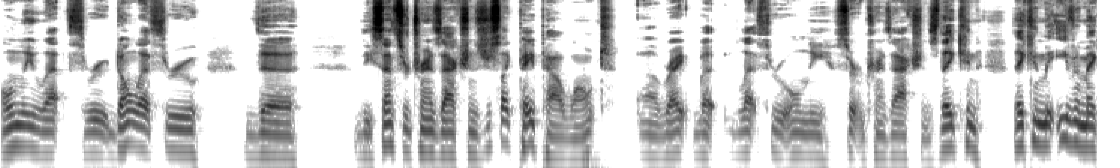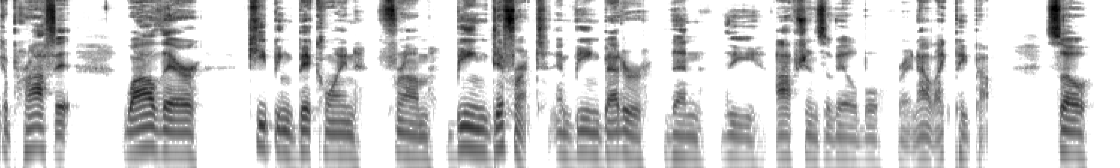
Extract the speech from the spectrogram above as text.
only let through, don't let through the, the censored transactions, just like PayPal won't, uh, right? But let through only certain transactions. They can, they can even make a profit while they're keeping Bitcoin from being different and being better than the options available right now, like PayPal. So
